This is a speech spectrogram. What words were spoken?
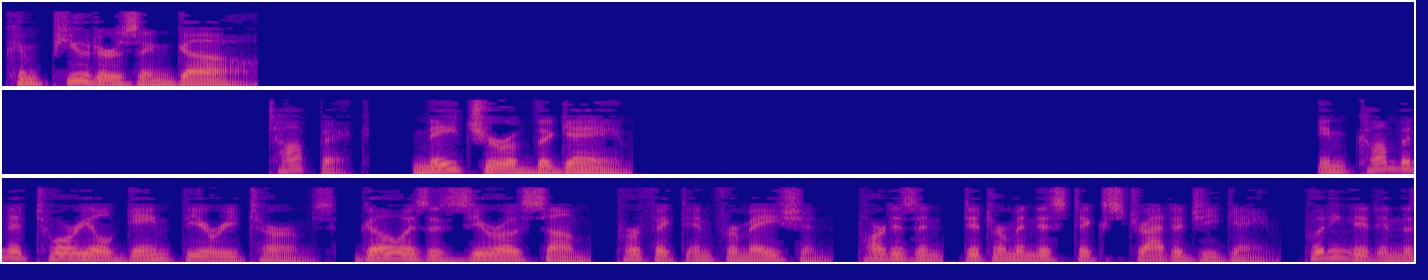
Computers and Go. Nature of the game In combinatorial game theory terms, Go is a zero-sum, perfect information, partisan, deterministic strategy game, putting it in the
